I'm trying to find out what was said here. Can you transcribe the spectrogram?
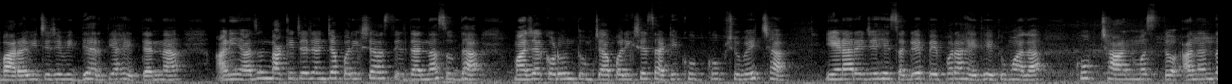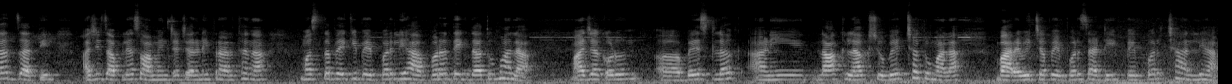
बारावीचे जे विद्यार्थी आहेत त्यांना आणि अजून बाकीच्या ज्यांच्या परीक्षा असतील त्यांना सुद्धा माझ्याकडून तुमच्या परीक्षेसाठी खूप खूप शुभेच्छा. येणारे जे हे सगळे पेपर आहेत हे तुम्हाला खूप छान मस्त आनंदात जातील अशीच आपल्या स्वामींच्या चरणी प्रार्थना. मस्तपैकी पेपर लिहा. परत एकदा तुम्हाला माझ्याकडून बेस्ट लक आणि लाख लाख शुभेच्छा तुम्हाला बारावीच्या पेपरसाठी पेपर छान लिहा.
